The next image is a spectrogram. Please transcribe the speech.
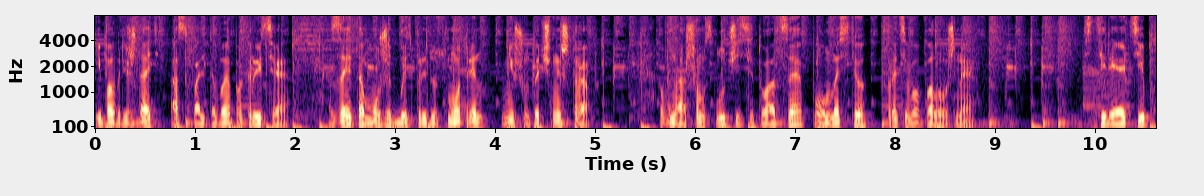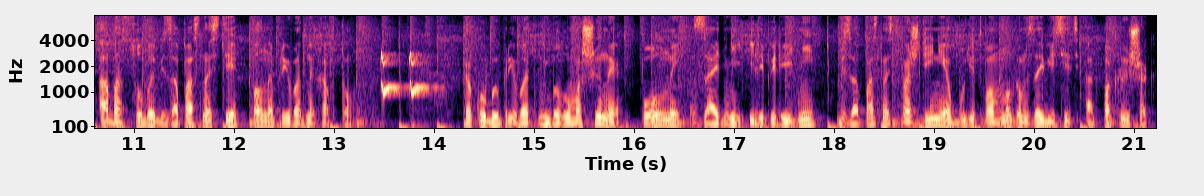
и повреждать асфальтовое покрытие. За это может быть предусмотрен нешуточный штраф. В нашем случае ситуация полностью противоположная. Стереотип об особой безопасности полноприводных авто. Какой бы привод ни был у машины, полный, задний или передний, безопасность вождения будет во многом зависеть от покрышек,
